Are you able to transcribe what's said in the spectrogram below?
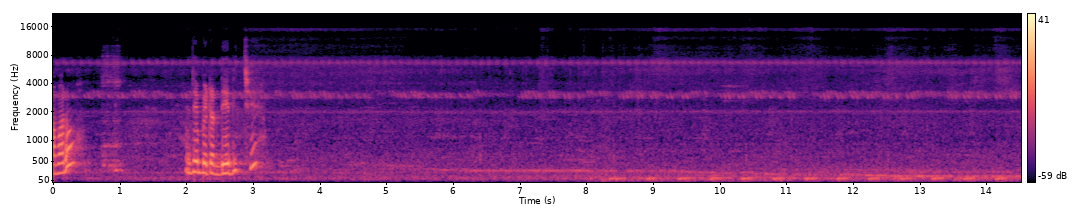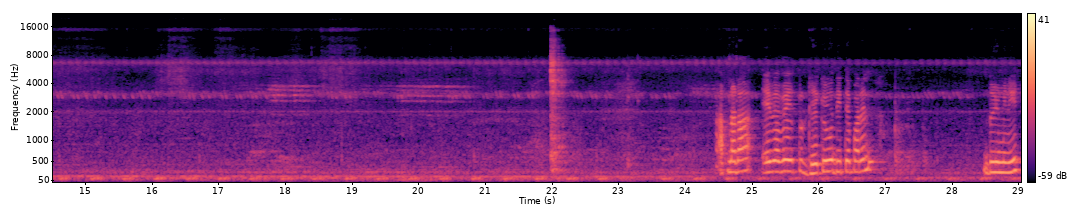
আবারও যে বেটার দিয়ে দিচ্ছি। আপনারা এইভাবে একটু ঢেকেও দিতে পারেন। দুই মিনিট।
